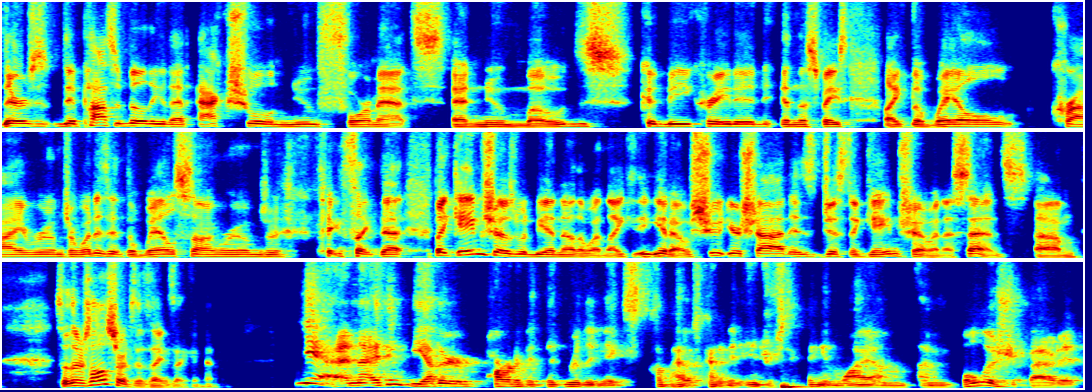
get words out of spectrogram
there's the possibility that actual new formats and new modes could be created in the space like the whale cry rooms or what is it the whale song rooms or things like that. But game shows would be another one. Like you know shoot your shot is just a game show in a sense. Um, so there's all sorts of things that can happen yeah and i think the other part of it that really makes clubhouse kind of an interesting thing and why i'm i'm bullish about it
